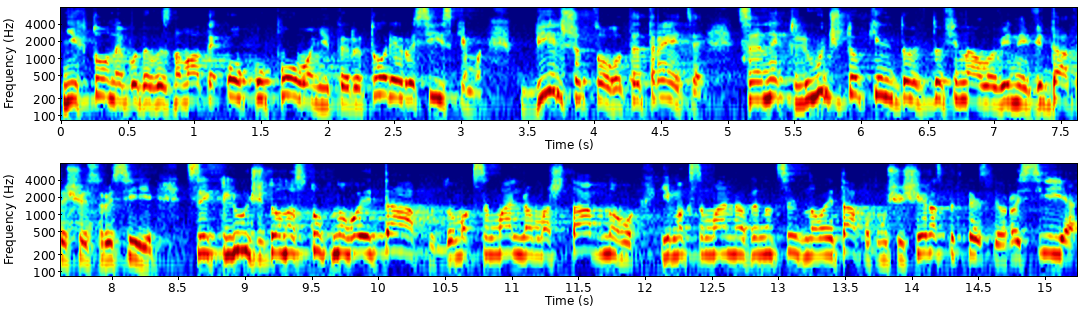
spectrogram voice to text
ніхто не буде визнавати окуповані території російськими. Більше того, те третє, це не ключ до до, до фіналу війни віддати щось Росії. Це ключ до наступного етапу, до максимально масштабного і максимально геноцидного етапу. Тому що ще раз підкреслюю, Росія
